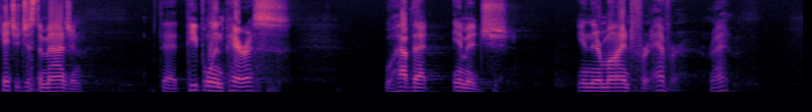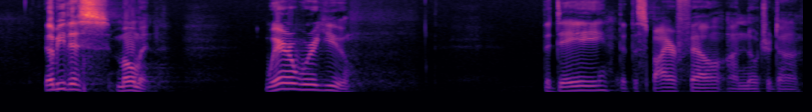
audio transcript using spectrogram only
Can't you just imagine that people in Paris will have that image in their mind forever, right? There'll be this moment. Where were you the day that the spire fell on Notre Dame?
